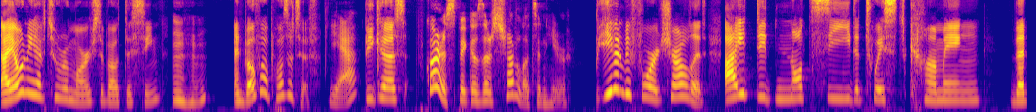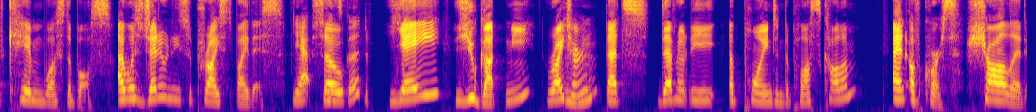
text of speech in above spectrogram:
I only have two remarks about this scene, mm-hmm and both are positive. yeah Because of course because there's charlotte in here even before Charlotte, I did not see the twist coming that Kim was the boss. I was genuinely surprised by this. yeah So that's good Yay, you got me, writer. Mhm. That's definitely a point in the plus column. And of course, Charlotte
